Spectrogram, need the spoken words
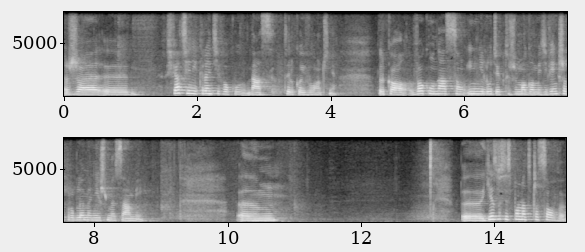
że y, świat się nie kręci wokół nas tylko i wyłącznie. Tylko wokół nas są inni ludzie, którzy mogą mieć większe problemy niż my sami. Y, Jezus jest ponadczasowy.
